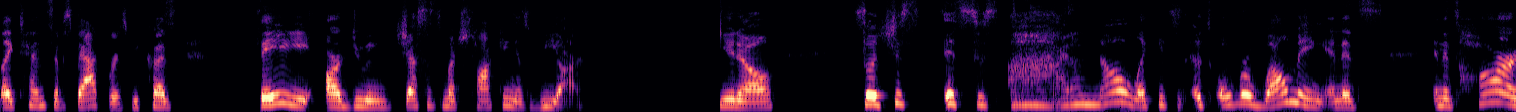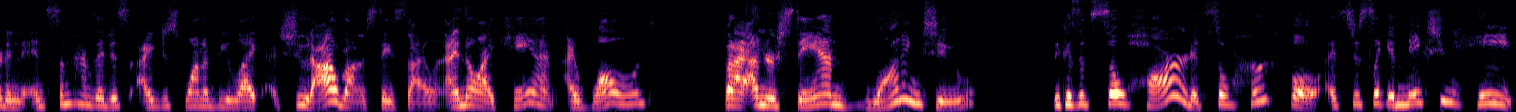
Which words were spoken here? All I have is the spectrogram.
like 10 steps backwards because they are doing just as much talking as we are, you know? So it's just, it's just, ah, I don't know. Like, it's, it's overwhelming and it's, and it's hard. And, and sometimes I just, I just want to be like, shoot, I want to stay silent. I know I can't, I won't but I understand wanting to because it's so hard. It's so hurtful. It's just like it makes you hate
